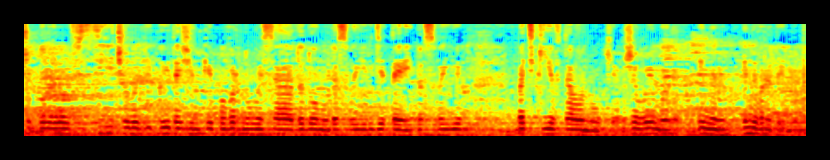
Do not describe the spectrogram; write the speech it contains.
щоб е, всі чоловіки та жінки повернулися додому до своїх дітей, до своїх батьків та онуків, живими і не і невредимими.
